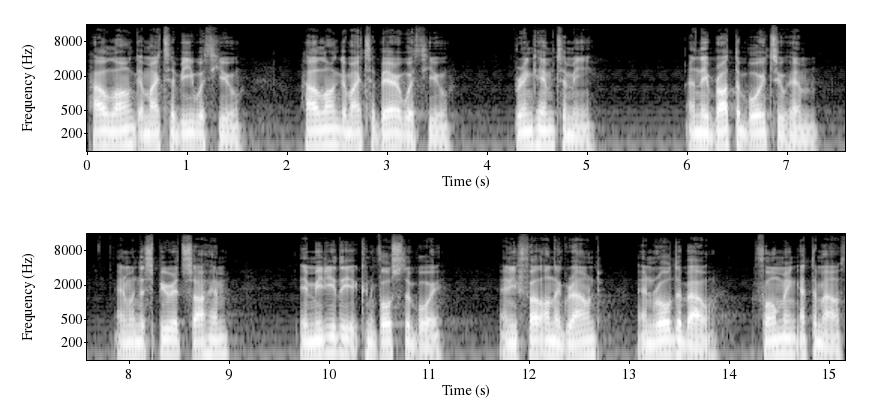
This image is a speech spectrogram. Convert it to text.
how long am I to be with you? How long am I to bear with you? Bring him to me. And they brought the boy to him. And when the spirit saw him, immediately it convulsed the boy, and he fell on the ground and rolled about, foaming at the mouth.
